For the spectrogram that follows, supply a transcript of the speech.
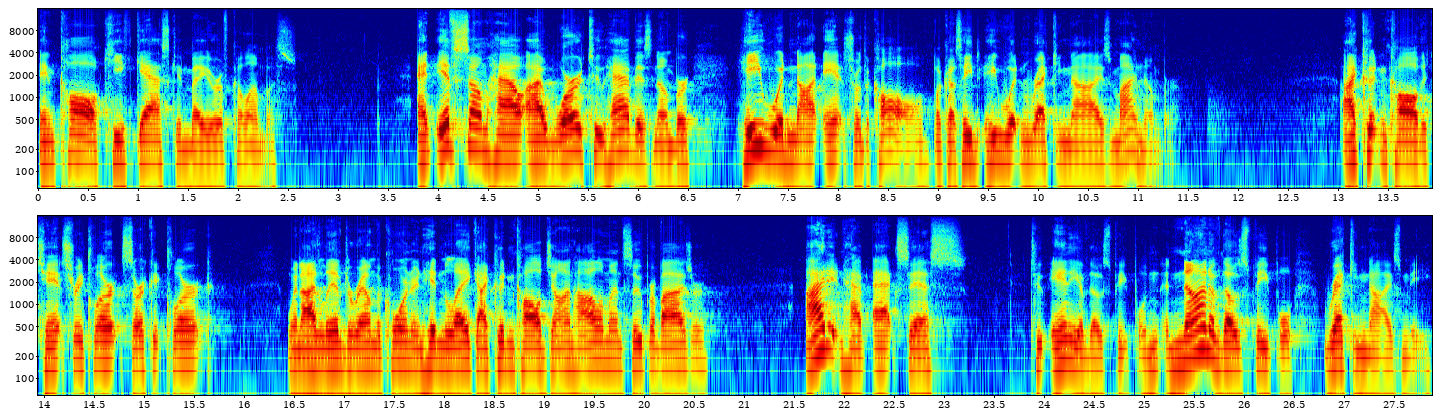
and call Keith Gaskin, mayor of Columbus. And if somehow I were to have his number, he would not answer the call because he, he wouldn't recognize my number. I couldn't call the chancery clerk, circuit clerk. When I lived around the corner in Hidden Lake, I couldn't call John Holloman, supervisor. I didn't have access to any of those people. None of those people recognized me.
